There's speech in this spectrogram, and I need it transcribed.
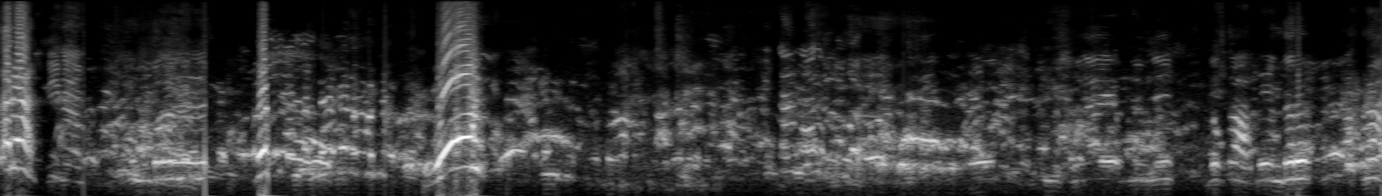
ਕਰਿਆ ਜੋ ਘਰ ਦੇ ਅੰਦਰ ਆਪਣਾ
